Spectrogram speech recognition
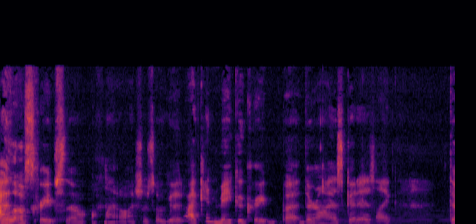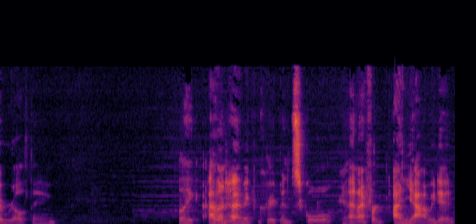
I love crepes though. Oh my gosh, they're so good. I can make a crepe, but they're not as good as like the real thing. like I learned how to make a crepe in school, and I for and yeah, we did.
